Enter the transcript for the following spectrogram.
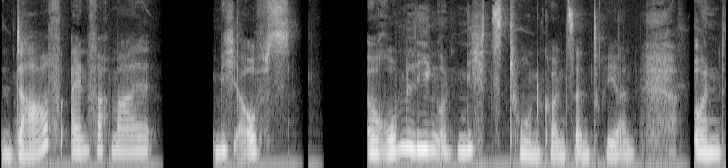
darf einfach mal mich aufs Rumliegen und nichts tun konzentrieren. Und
